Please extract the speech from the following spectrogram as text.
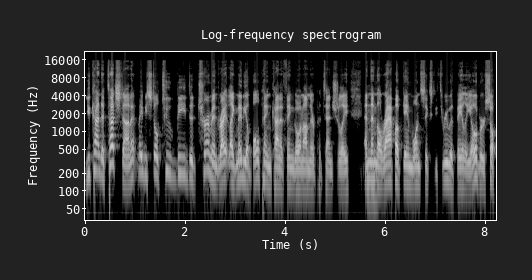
you kind of touched on it, maybe still to be determined, right? Like maybe a bullpen kind of thing going on there potentially. And mm-hmm. then they'll wrap up game 163 with Bailey Ober. So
